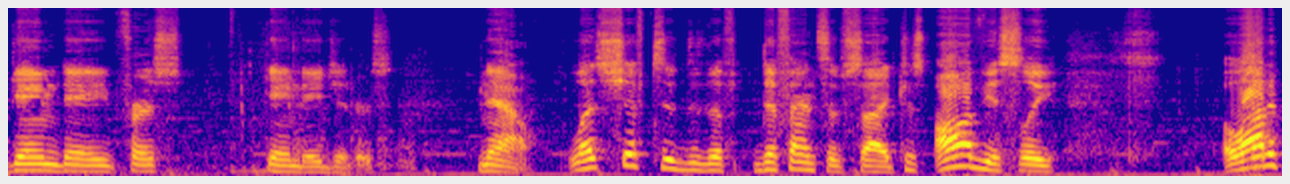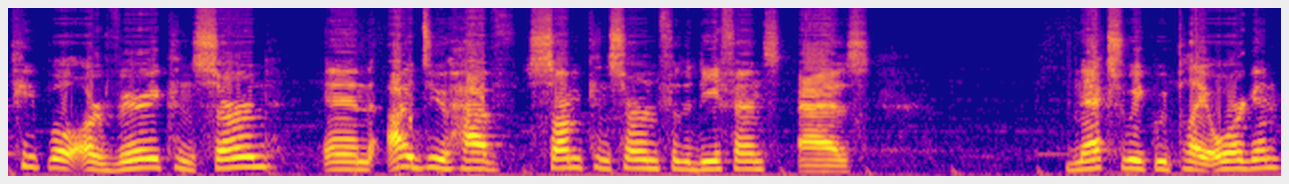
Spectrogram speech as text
game day, first game day jitters. Now, let's shift to the def defensive side, because obviously a lot of people are very concerned, and I do have some concern for the defense as Next week we play Oregon,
